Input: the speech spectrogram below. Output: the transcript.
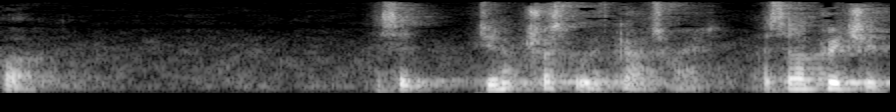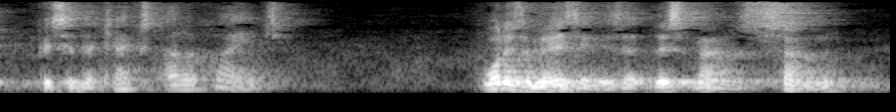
What? I said, do you not trust me with God's word? I said, I'll preach it. It's in the text, I'll apply it. What is amazing is that this man's son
